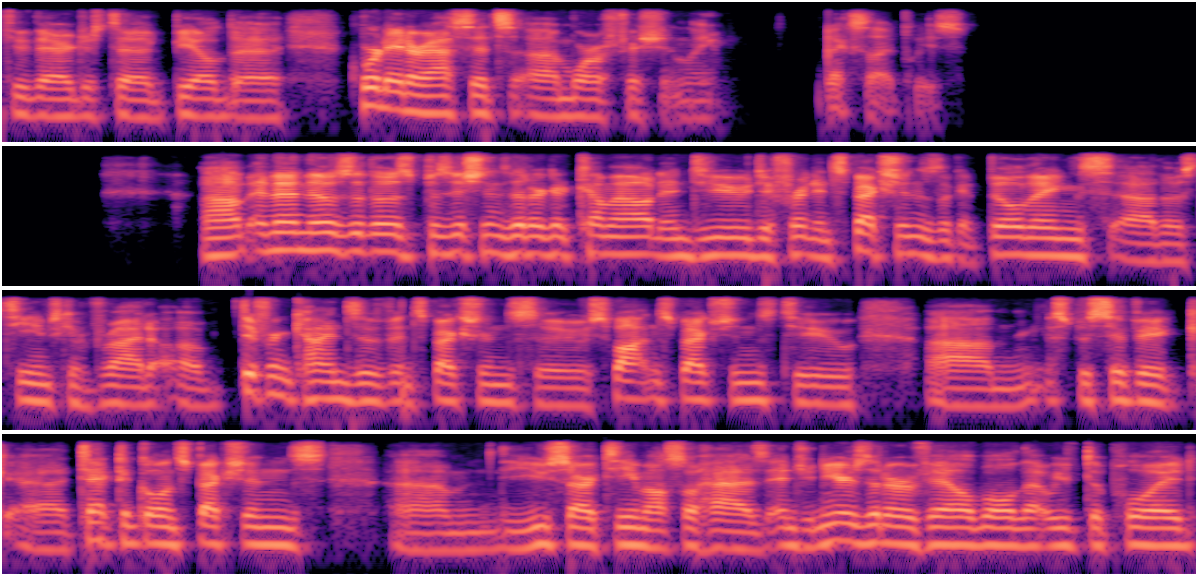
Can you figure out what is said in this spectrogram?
through there just to be able to coordinate our assets more efficiently. Next slide, please. Um, and then those are those positions that are going to come out and do different inspections, look at buildings. Uh, those teams can provide uh, different kinds of inspections, so spot inspections to um, specific uh, technical inspections. Um, the USAR team also has engineers that are available that we've deployed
